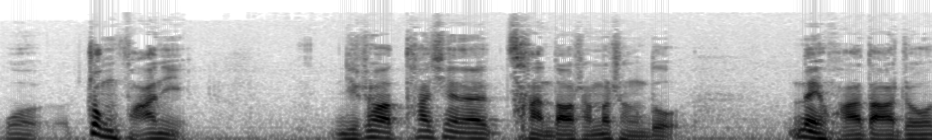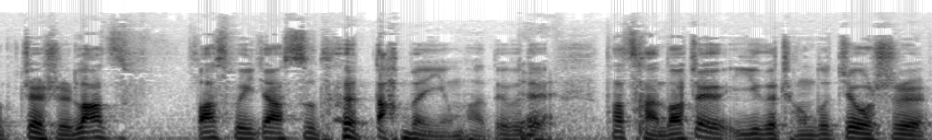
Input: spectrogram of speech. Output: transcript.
我重罚你。你知道他现在惨到什么程度？内华达州这是拉斯拉斯维加斯的 大本营嘛，对不对？他惨到这一个程度，就是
